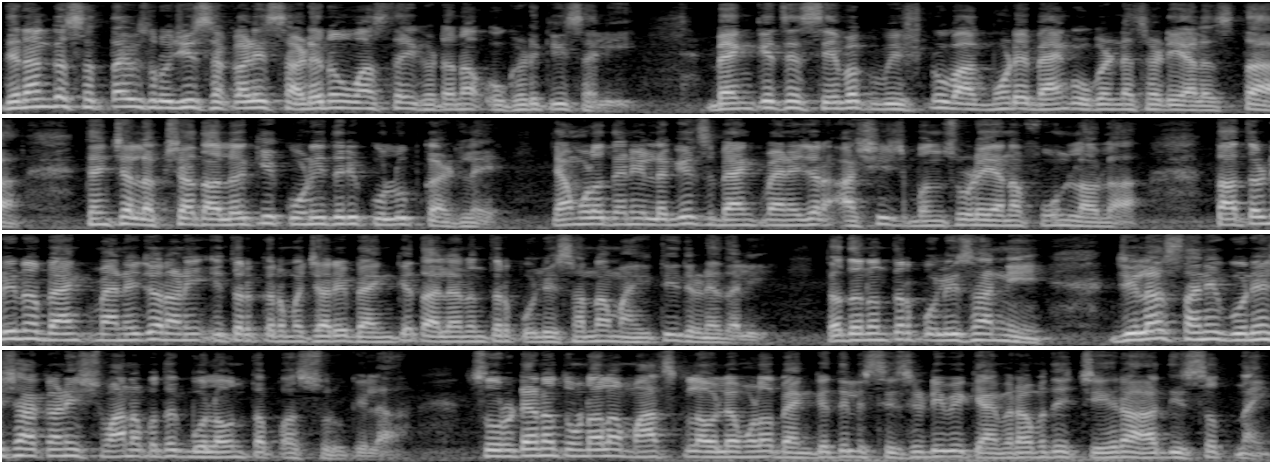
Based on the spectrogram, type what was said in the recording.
दिनांक सत्तावीस रोजी सकाळी साडेनऊ वाजता ही घटना उघडकीस आली. बँकेचे सेवक विष्णू वाघमोडे बँक उघडण्यासाठी आले असता त्यांच्या लक्षात आलं की कोणीतरी कुलूप काढलंय. त्यामुळे त्यांनी लगेच बँक मॅनेजर आशिष बनसोडे यांना फोन लावला. तातडीनं बँक मॅनेजर आणि इतर कर्मचारी बँकेत आल्यानंतर पोलिसांना माहिती देण्यात आली. तदनंतर पोलिसांनी जिल्हास्थानिक गुन्हे शाखा आणि श्वानपथक बोलावून तपास सुरू केला. चोरट्यानं तोंडाला मास्क लावल्यामुळं बँकेतील सी सी टी व्ही कॅमेरामध्ये चेहरा हा दिसत नाही.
